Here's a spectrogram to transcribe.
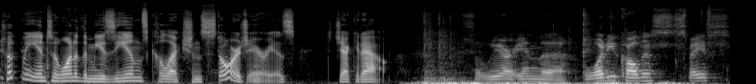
took me into one of the museum's collection storage areas to check it out. So we are in the what do you call this space?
